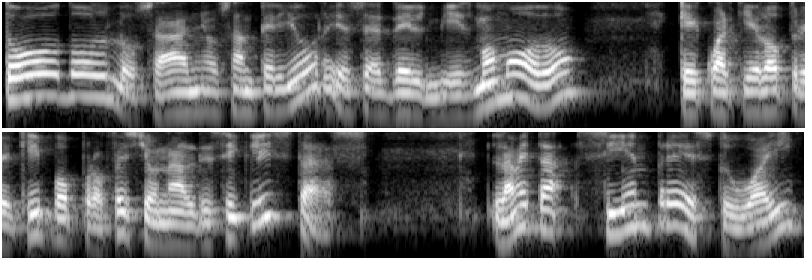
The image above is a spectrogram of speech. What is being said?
todos los años anteriores, del mismo modo que cualquier otro equipo profesional de ciclistas. La meta siempre estuvo ahí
